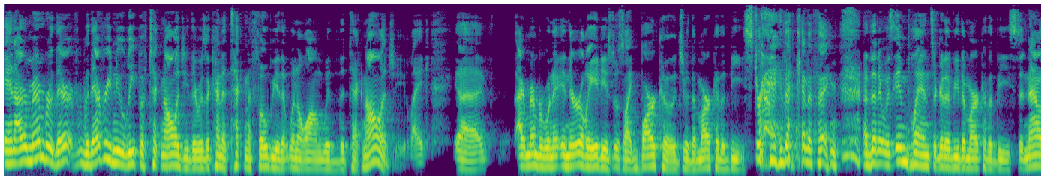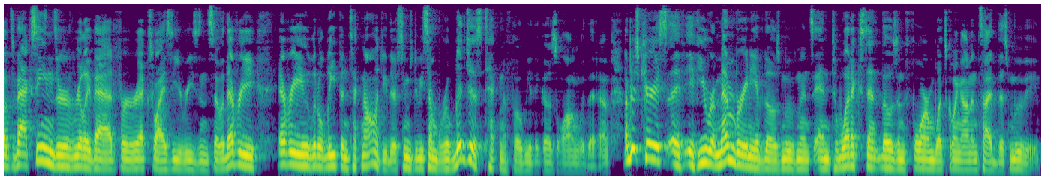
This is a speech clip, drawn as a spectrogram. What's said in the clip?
And I remember there with every new leap of technology, there was a kind of technophobia that went along with the technology. Like uh, I remember when in the early 80s it was like barcodes are the mark of the beast, right? that kind of thing. And then it was implants are going to be the mark of the beast. And now it's vaccines are really bad for XYZ reasons. So with every, every little leap in technology, there seems to be some religious technophobia that goes along with it. Um, I'm just curious if, if you remember any of those movements and to what extent those inform what's going on inside this movie.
